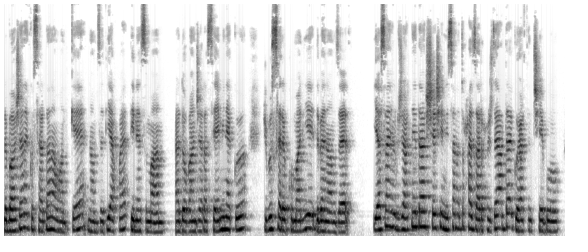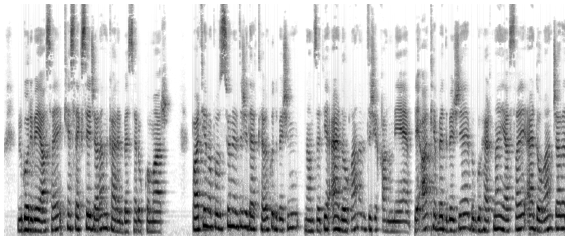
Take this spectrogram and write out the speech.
له باجانه کو سردان اوند کې نمزدی خپل دین زمان اردوغان جره سیمینه کو جبو سره کوماری د بنامزد یاسای هلبجارت دا 6 نیسان 2018 انده ګورتن چې بو لګوري به یاسای کې سکسه جره نکار به سره کومار پارتی ان اپوزیسیون ال دجی دات کوي کو نامزدی اردوغان ال دجی قانوني له AKP د بجې به ګورتنه یاسای اردوغان جره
